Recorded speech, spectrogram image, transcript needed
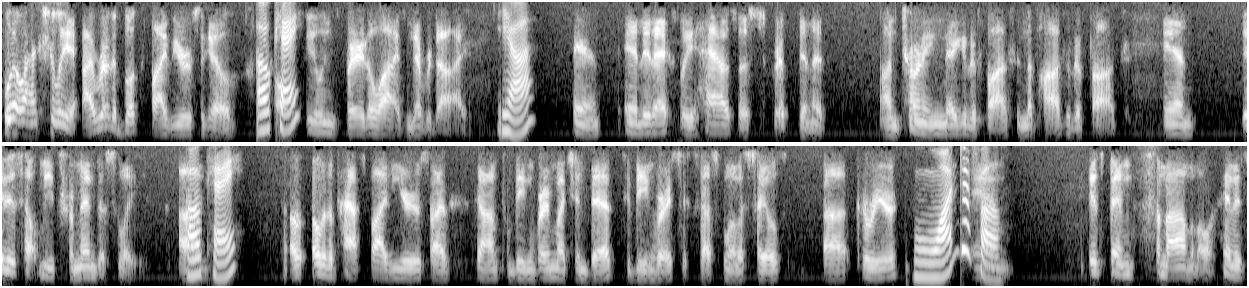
Well, actually, I read a book five years ago. Okay. Feelings Buried Alive Never Die, Yeah. and and it actually has a script in it on turning negative thoughts into positive thoughts, and it has helped me tremendously. Um, okay. o- over the past five years, I've gone from being very much in debt to being very successful in a sales uh, career. Wonderful. And it's been phenomenal, and it's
